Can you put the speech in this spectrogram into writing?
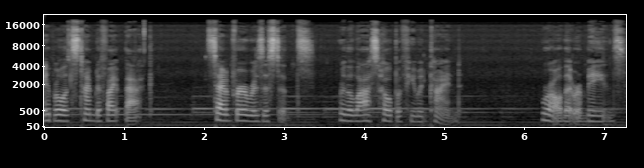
April, it's time to fight back. It's time for a resistance. We're the last hope of humankind. We're all that remains.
